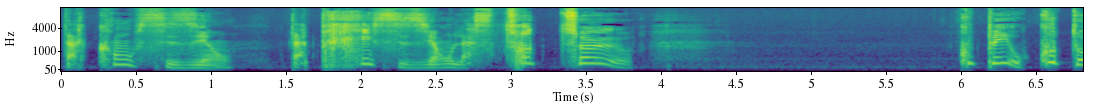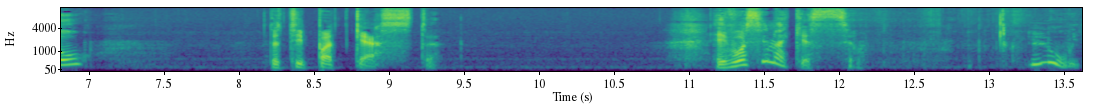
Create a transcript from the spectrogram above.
ta concision, ta précision, la structure coupée au couteau de tes podcasts. Et voici ma question. Louis,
